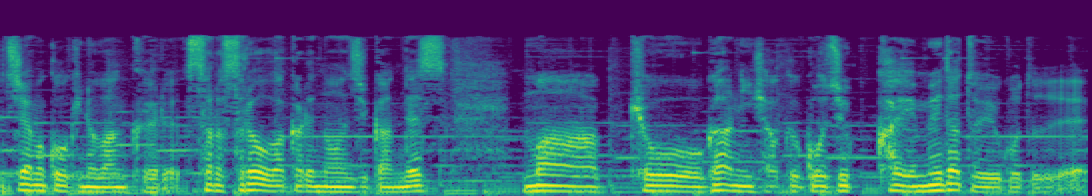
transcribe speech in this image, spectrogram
内山幸喜のワンクール、そろそろお別れの時間です。まあ、今日が250回目だということで、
